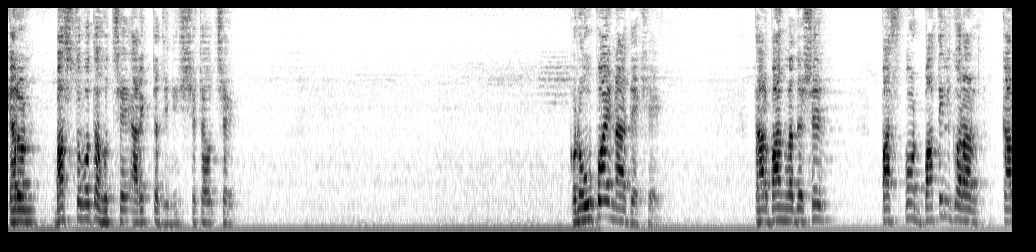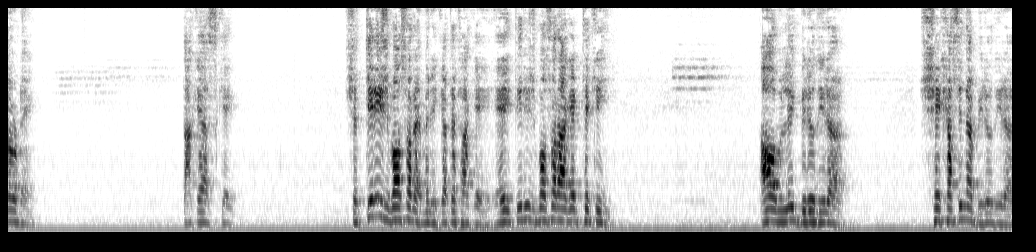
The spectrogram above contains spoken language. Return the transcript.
কারণ বাস্তবতা হচ্ছে আরেকটা জিনিস, সেটা হচ্ছে কোনো উপায় না দেখে তার বাংলাদেশের পাসপোর্ট বাতিল করার কারণে তাকে আজকে সে তিরিশ বছর আমেরিকাতে থাকে। এই তিরিশ বছর আগের থেকেই আওয়ামী লীগ বিরোধীরা, শেখ হাসিনা বিরোধীরা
